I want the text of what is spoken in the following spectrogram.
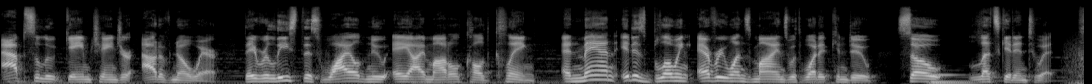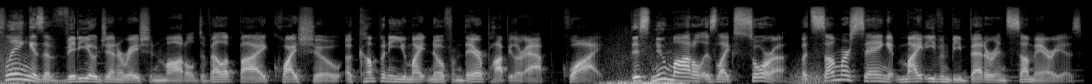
absolute game changer out of nowhere. They released this wild new AI model called Kling, and man, it is blowing everyone's minds with what it can do. So let's get into it. Kling is a video generation model developed by Kuaishou, a company you might know from their popular app, Kwai. This new model is like Sora, but some are saying it might even be better in some areas.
